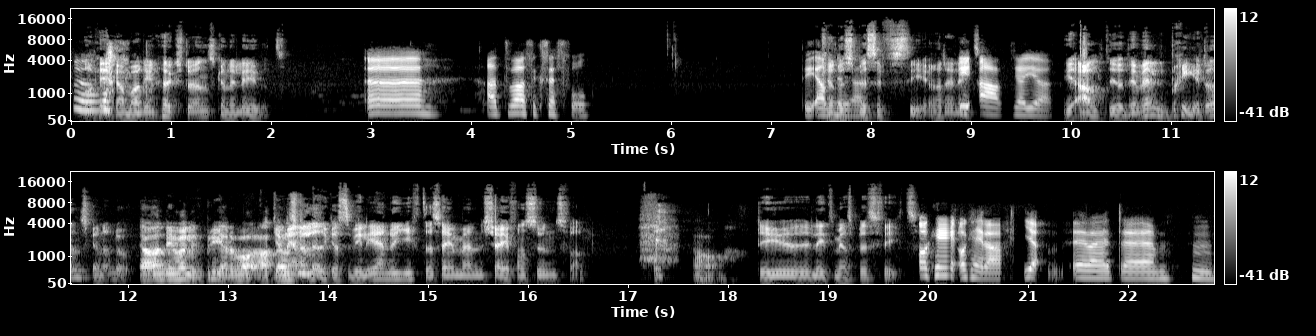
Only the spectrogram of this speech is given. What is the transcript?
Okej, kan vara din högsta önskan i livet? Eh, att vara successful. Det är allt Kan du jag gör. specificera det Det är lite? allt jag gör. I allt du gör. Det är en väldigt bred önskan ändå. ja, det är väldigt bred. Att Jag menar, Lukas vill ju ändå gifta sig med en tjej från Sundsvall. Ja. Det är ju lite mer specifikt. Okej, okej då. Ja, eh, vad heter det? Hmm.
